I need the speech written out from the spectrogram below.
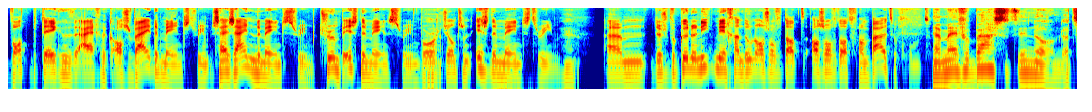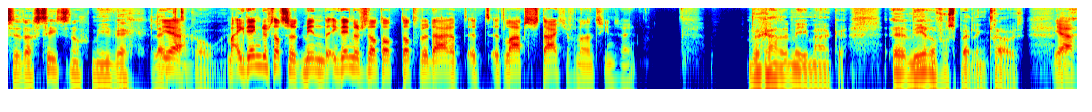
wat betekent het eigenlijk als wij de mainstream? Zij zijn de mainstream. Trump is de mainstream. Boris Johnson is de mainstream. Ja. Um, dus we kunnen niet meer gaan doen alsof dat, alsof dat van buiten komt. Ja, mij verbaast het enorm dat ze daar steeds nog meer weg lijkt Ja, te komen. Maar ik denk dus dat ze het minder. Ik denk dus dat, dat, dat we daar het, het, het laatste staartje van aan het zien zijn. We gaan het meemaken. Eh, weer een voorspelling trouwens. Ja,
